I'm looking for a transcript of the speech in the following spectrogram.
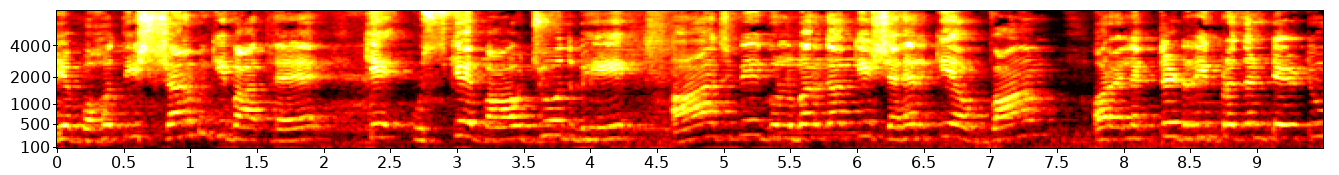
ये बहुत ही शर्म की बात है कि उसके बावजूद भी आज भी गुलबर्गा के शहर के अवाम और इलेक्टेड रिप्रेजेंटेटिव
